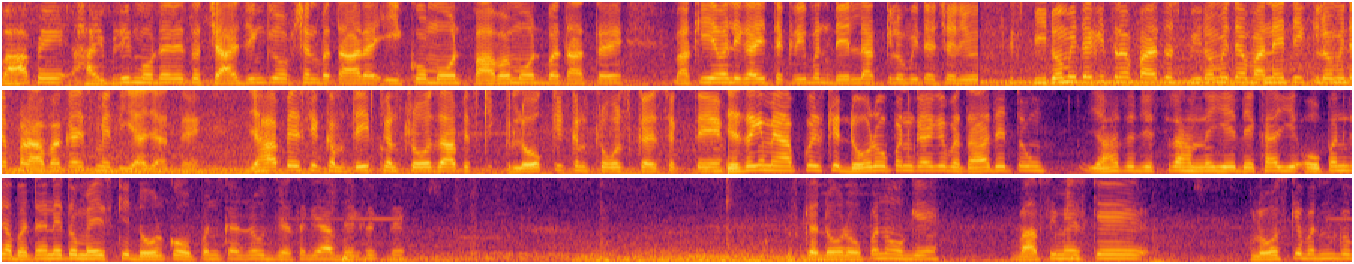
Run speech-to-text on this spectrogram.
वहाँ पे हाइब्रिड मॉडल है तो चार्जिंग के ऑप्शन बता रहा है इको मोड पावर मोड बताता है। बाकी ये वाली गाड़ी तकरीबन डेढ़ लाख किलोमीटर चली हुई। स्पीडोमीटर की तरफ़ आए तो स्पीडोमीटर 180 किलोमीटर पर आवर का इसमें दिया जाता है। यहाँ पे इसके कंप्लीट कंट्रोल्स आप इसकी क्लॉक के कंट्रोल्स कर सकते हैं। जैसे कि मैं आपको इसके डोर ओपन करके बता देता हूँ। यहाँ से जिस तरह हमने ये देखा, ये ओपन का बटन है तो मैं इसके डोर को ओपन कर रहा हूँ, जैसा कि आप देख सकते हैं। इसका डोर ओपन हो गया वापसी में इसके क्लोज़ के बटन को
